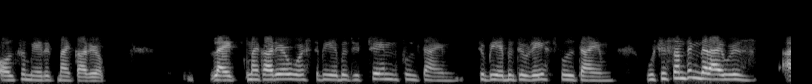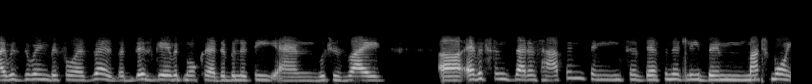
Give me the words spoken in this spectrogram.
also made it my career. Like my career was to be able to train full time, to be able to race full time, which is something that I was I was doing before as well. But this gave it more credibility, and which is why uh, ever since that has happened, things have definitely been much more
